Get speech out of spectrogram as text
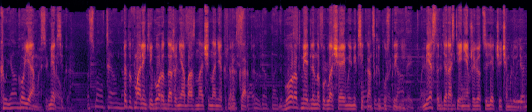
Коямы, Мексика. Этот маленький город даже не обозначен на некоторых картах. Город, медленно поглощаемый мексиканской пустыней. Место, где растениям живется легче, чем людям.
